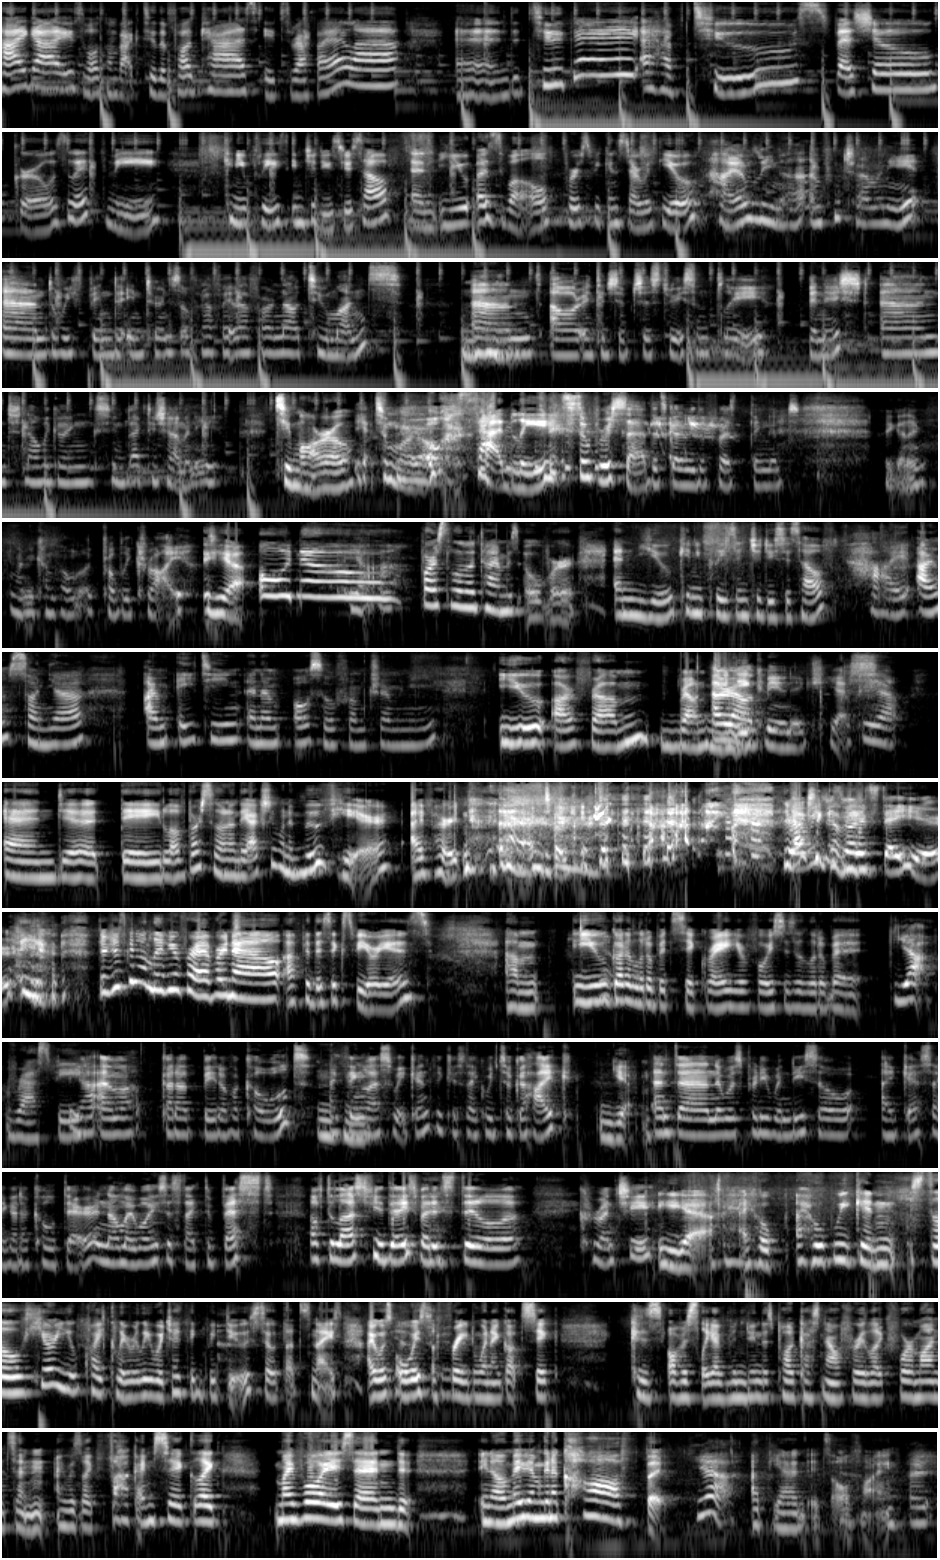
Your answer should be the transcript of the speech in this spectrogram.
Hi, guys, welcome back to the podcast. It's Raphaella, and today I have two special girls with me. Can you please introduce yourself and you as well? First, we can start with you. Hi, I'm Lina. I'm from Germany, and we've been the interns of Raphaella for now two months. Mm-hmm. And our internship just recently finished, and now we're going soon back to Germany. Tomorrow, Yeah, tomorrow. sadly. Super sad. That's gonna be the first thing that we're gonna when we come home, like probably cry. Yeah. Oh no. Yeah. Barcelona time is over. And you, can you please introduce yourself? Hi, I'm Sonja. I'm 18 and I'm also from Germany. You are from around Munich. Around Munich, yes. Yeah. And uh, they love Barcelona. And they actually want to move here. I've heard. I'm joking. They're But actually coming. to stay here. Yeah. They're just gonna live here forever now after this experience. Um, you got a little bit sick, right? Your voice is a little bit Yeah. raspy. Yeah, I'm uh, got a bit of a cold. I think last weekend because like we took a hike Yeah. and then it was pretty windy, so I guess I got a cold there. And now my voice is like the best of the last few days, but it's still uh, crunchy. Yeah, I hope I hope we can still hear you quite clearly, which I think we do. So that's nice. I was always that's good. afraid when I got sick because obviously I've been doing this podcast now for like four months, and I was like, "Fuck, I'm sick!" Like my voice, and you know, maybe I'm gonna cough, but Yeah. at the end, it's all fine. I,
